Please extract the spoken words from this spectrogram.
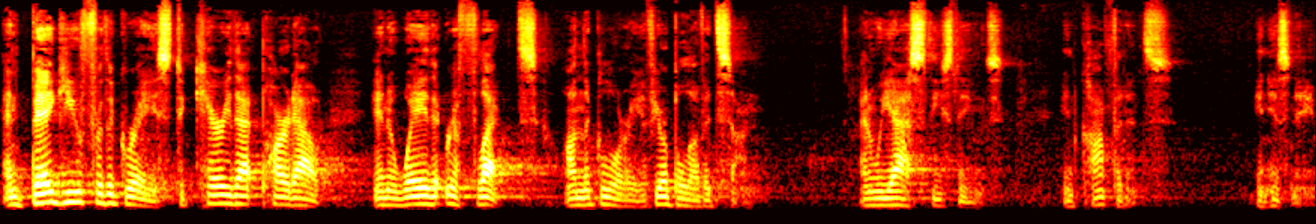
and beg you for the grace to carry that part out in a way that reflects on the glory of your beloved Son. And we ask these things in confidence in his name.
